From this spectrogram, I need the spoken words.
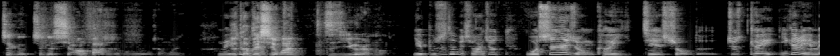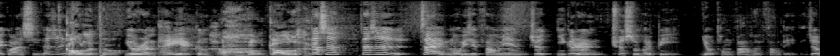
这个这个想法是什么？我想问，没特别喜欢自己一个人吗？也不是特别喜欢，就我是那种可以接受的，就是可以一个人也没关系，但是高冷对吧？有人陪也更好。哦，高冷。但是但是在某一些方面，就一个人确实会比有同伴会方便一点，就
